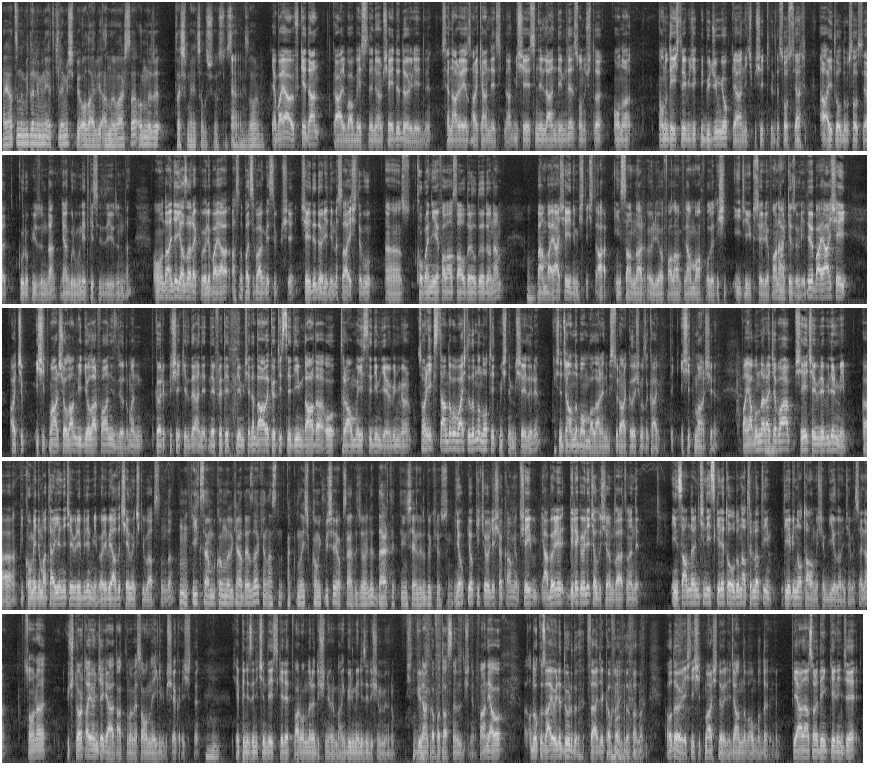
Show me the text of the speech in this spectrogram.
hayatının bir dönemini etkilemiş bir olay, bir anı varsa onları taşımaya çalışıyorsun sahneye. Evet. Doğru mu? Ya bayağı öfkeden galiba besleniyorum. Şeyde de öyleydi. Senaryo yazarken de eskiden bir şeye sinirlendiğimde sonuçta ona onu değiştirebilecek bir gücüm yok yani hiçbir şekilde sosyal ait olduğum sosyal grup yüzünden yani grubun etkisizliği yüzünden. Onu da önce yazarak böyle bayağı aslında pasif agresif bir şey. Şeyde de öyleydi mesela işte bu e, Kobani'ye falan saldırıldığı dönem ben bayağı şeydim işte işte "Aa, insanlar ölüyor falan filan mahvoluyor işit iyice yükseliyor falan herkes öyleydi ve bayağı şey açıp işit marşı olan videolar falan izliyordum. Hani garip bir şekilde hani nefret ettiğim şeyden daha da kötü istediğim, daha da o travmayı istediğim diye mi bilmiyorum. Sonra ilk stand-up'a başladığımda not etmiştim bir şeyleri. İşte canlı bombalar hani bir sürü arkadaşımızı kaybettik. işit marşı. Falan. Ya bunlar acaba şeye çevirebilir miyim? Bir komedi materyaline çevirebilir miyim? Öyle biraz da challenge gibi aslında. Hı, ilk sen bu konuları kağıda yazarken aslında aklında hiç komik bir şey yok. Sadece öyle dert ettiğin şeyleri döküyorsun. Gibi. Yok yok hiç öyle şakam yok. Şey ya böyle direkt öyle çalışıyorum zaten hani insanların içinde iskelet olduğunu hatırlatayım diye bir not almışım bir yıl önce mesela. Sonra 3-4 ay önce geldi aklıma mesela onunla ilgili bir şaka işte. Hepinizin içinde iskelet var onları düşünüyorum ben gülmenizi düşünmüyorum. İşte gülen kafataslarınızı düşünüyorum falan. Ya o 9 ay öyle durdu sadece kafamda falan. O da öyle işte işit marş da öyle canlı bomba da öyle. Bir yerden sonra denk gelince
